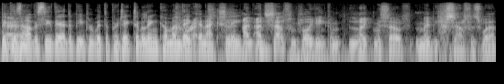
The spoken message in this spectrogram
Because Uh, obviously they're the people with the predictable income and they can actually. and, and self-employed income, like myself, maybe yourself as well.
